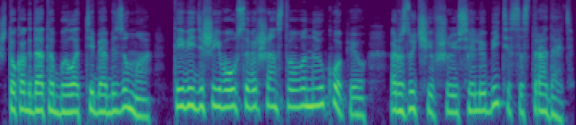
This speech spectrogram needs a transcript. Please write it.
что когда-то был от тебя без ума, ты видишь его усовершенствованную копию, разучившуюся любить и сострадать.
